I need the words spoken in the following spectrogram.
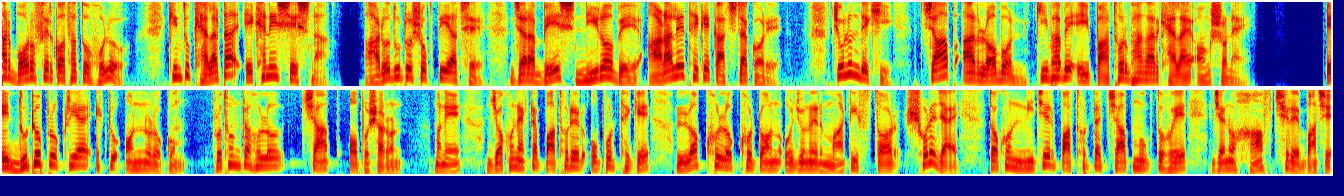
আর বরফের কথা তো হল, কিন্তু খেলাটা এখানেই শেষ না। আরও দুটো শক্তি আছে যারা বেশ নীরবে আড়ালে থেকে কাজটা করে। চলুন দেখি চাপ আর লবণ কীভাবে এই পাথর ভাঙার খেলায় অংশ নেয়। এই দুটো প্রক্রিয়া একটু অন্যরকম। প্রথমটা হলো চাপ অপসারণ মানে যখন একটা পাথরের ওপর থেকে লক্ষ লক্ষ টন ওজনের মাটি স্তর সরে যায়, তখন নিচের পাথরটা চাপমুক্ত হয়ে যেন হাঁফ ছেড়ে বাঁচে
